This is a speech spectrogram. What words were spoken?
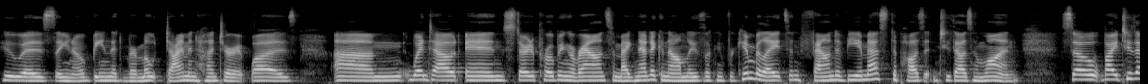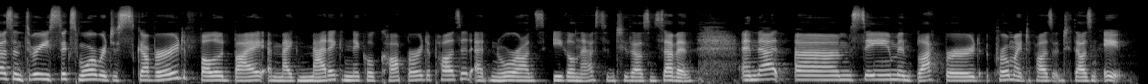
who was, you know, being the remote diamond hunter it was, um, went out and started probing around some magnetic anomalies looking for kimberlites and found a VMS deposit in 2001. So by 2003, six more were discovered, followed by a magmatic nickel copper deposit at Noront's Eagle Nest in 2007. And that um, same in Blackbird chromite deposit in 2008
